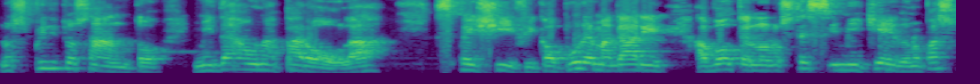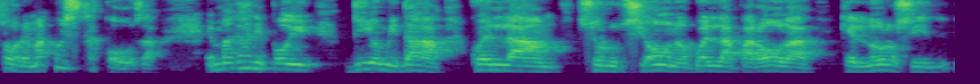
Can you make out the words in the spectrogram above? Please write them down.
lo Spirito Santo mi dà una parola specifica oppure magari a volte loro stessi mi chiedono pastore ma questa cosa? E magari poi Dio mi dà quella soluzione o quella parola che loro si,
